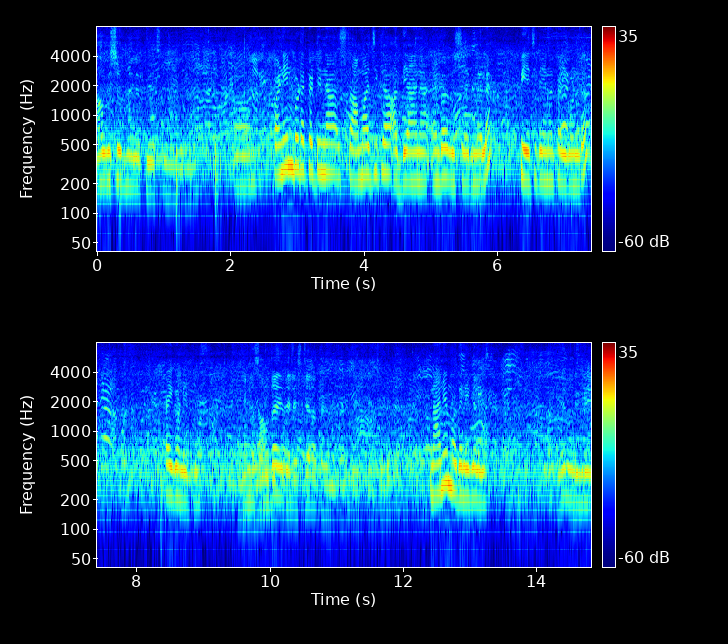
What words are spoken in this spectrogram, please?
ಯಾವ ವಿಷಯದ ಮೇಲೆ ಪಿ ಎಚ್ ಡಿ ಪಣಿಯನ್ ಬುಡಕಟ್ಟಿನ ಸಾಮಾಜಿಕ ಅಧ್ಯಯನ ಎಂಬ ವಿಷಯದ ಮೇಲೆ ಪಿ ಎಚ್ ಡಿಯನ್ನು ಕೈಗೊಂಡು ಕೈಗೊಂಡಿದ್ದೆ. ನಿಮ್ಮ ಸಮುದಾಯದಲ್ಲಿ ಎಷ್ಟು ಜನ ತಗೊಂಡಿದ್ದಾರೆ ನಾನೇ ಮೊದಲಿಗೆ ಏನು ಡಿಗ್ರಿ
